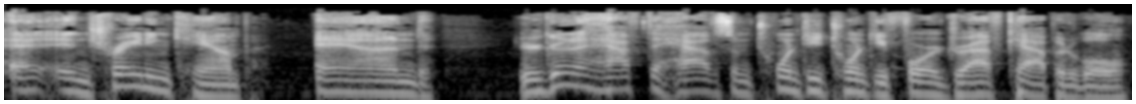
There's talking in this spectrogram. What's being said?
in training camp and you're going to have to have some 2024 draft capital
